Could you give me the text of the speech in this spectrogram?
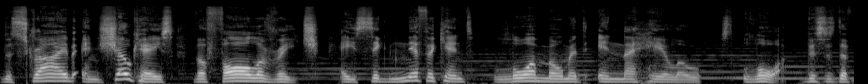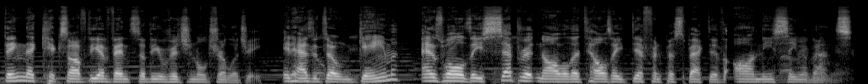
describe and showcase the fall of Reach, a significant lore moment in the Halo lore. This is the thing that kicks off the events of the original trilogy. It has its own game, as well as a separate novel that tells a different perspective on these same events.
